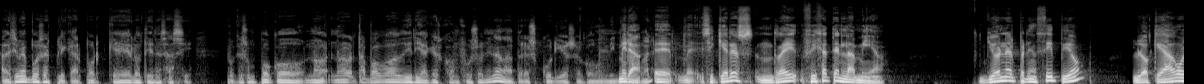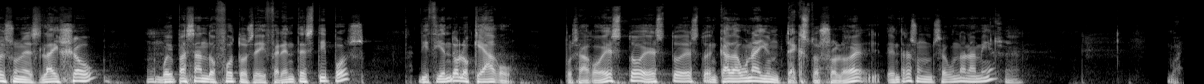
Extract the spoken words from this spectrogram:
A ver si me puedes explicar por qué lo tienes así. Porque es un poco, no, no tampoco diría que es confuso ni nada, pero es curioso como mínimo. Mira, eh, si quieres, Rey, fíjate en la mía. Yo en el principio lo que hago es un slideshow, voy pasando fotos de diferentes tipos diciendo lo que hago. Pues hago esto, esto, esto. En cada una hay un texto solo. ¿eh? ¿Entras un segundo en la mía? Sí. Bueno,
